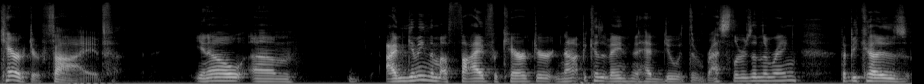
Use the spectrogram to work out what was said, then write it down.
Character five. You know, um, I'm giving them a five for character, not because of anything that had to do with the wrestlers in the ring, but because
